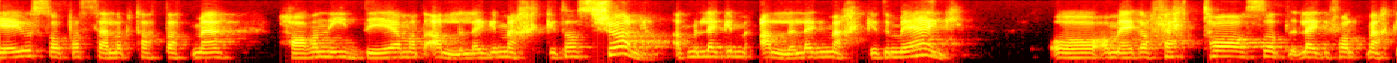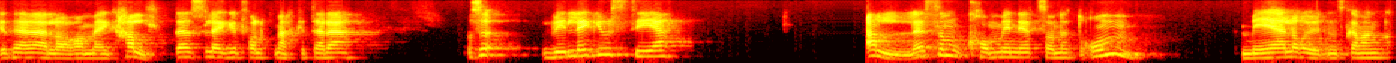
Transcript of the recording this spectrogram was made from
er jo såpass selvopptatt at vi har en idé om at alle legger merke til oss sjøl. At legger, alle legger merke til meg. Og om jeg har fett hår, så legger folk merke til det. Eller om jeg halter, så legger folk merke til det. Og så vil jeg jo si at alle som kommer inn i et sånt et rom, med eller uten skavanker,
